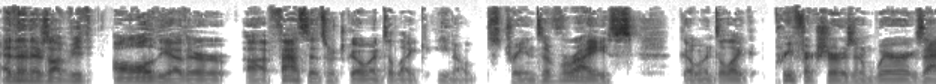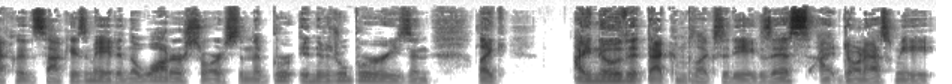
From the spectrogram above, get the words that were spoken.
And then there's obviously all the other uh, facets, which go into like, you know, strains of rice, go into like prefectures and where exactly the sake is made and the water source and the bre- individual breweries. And like, I know that that complexity exists. I don't ask me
